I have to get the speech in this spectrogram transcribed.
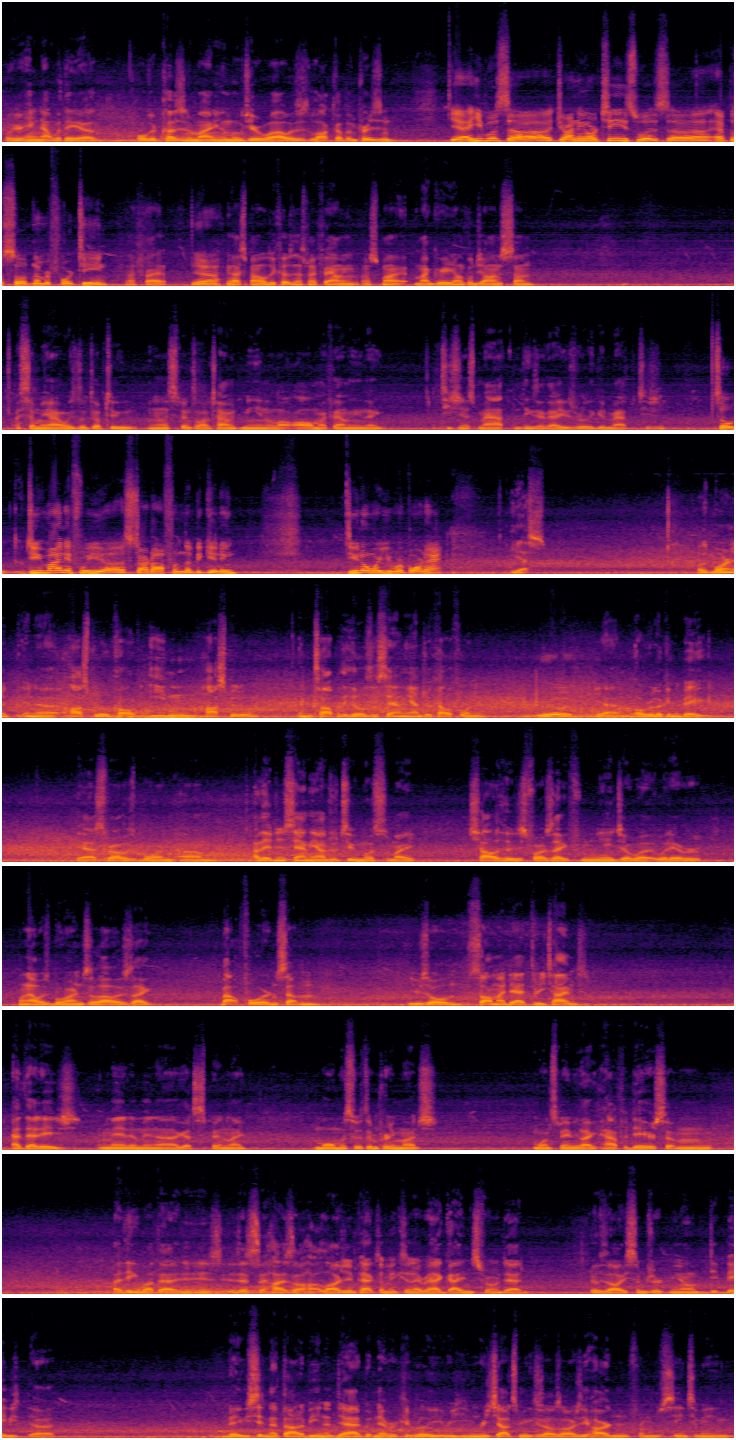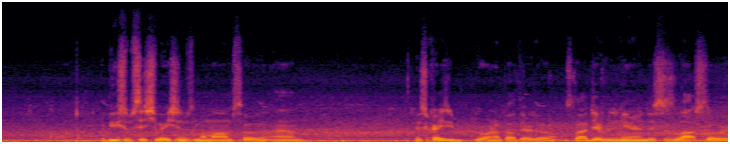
Over here hanging out with a uh, older cousin of mine who moved here while I was locked up in prison. Yeah, he was uh, Johnny Ortiz was uh, episode number fourteen. That's right. Yeah. That's my older cousin. That's my family. That's my my great uncle John's son. That's somebody I always looked up to. You know, spent a lot of time with me and a lot, all my family, like teaching us math and things like that. He was a really good math teacher. So, do you mind if we uh, start off from the beginning? Do you know where you were born at? Yes. I was born in a, hospital called Eden Hospital in the top of the hills of San Leandro, California. Really? Yeah, overlooking the bay. Yeah, that's where I was born. Um, I lived in San Leandro too most of my childhood, as far as like from the age of what, whatever, when I was born until I was like about four and something years old. Saw my dad three times at that age and met him, and uh, I got to spend like moments with him pretty much. Once maybe like half a day or something. I think about that, and it's, has a large impact on me because I never had guidance from dad. It was always some jerk, you know, baby, uh, babysitting the thought of being a dad, but never could really re- even reach out to me because I was already hardened from seeing too many abusive situations with my mom. So um, it's crazy growing up out there, though. It's a lot different than here, and this is a lot slower.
